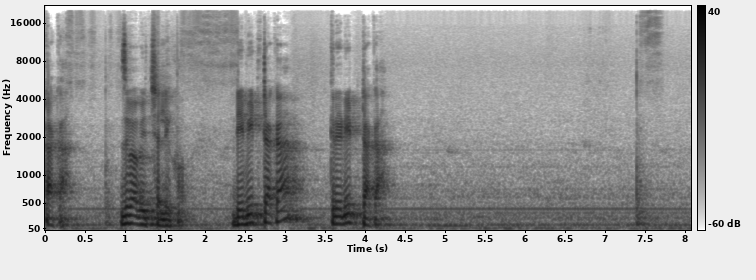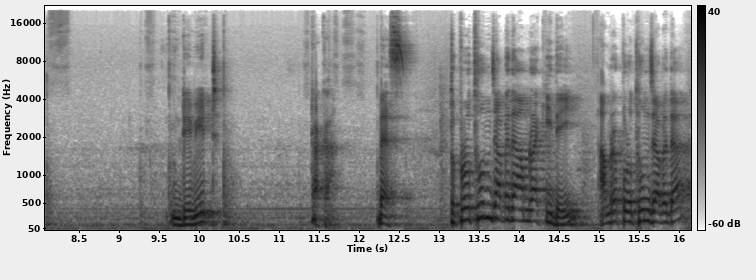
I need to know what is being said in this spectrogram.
টাকা। যেভাবে ইচ্ছা লিখো। ডেবিট টাকা ক্রেডিট টাকা। ডেবিট টাকা। ব্যাস। তো প্রথম জাবেদা আমরা কি দেই? আমরা প্রথম জাবেদা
